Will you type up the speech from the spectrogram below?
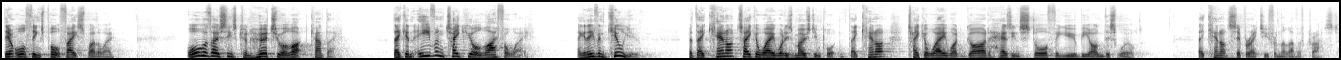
They're all things Paul faced, by the way. All of those things can hurt you a lot, can't they? They can even take your life away. They can even kill you, but they cannot take away what is most important. They cannot take away what God has in store for you beyond this world. They cannot separate you from the love of Christ.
